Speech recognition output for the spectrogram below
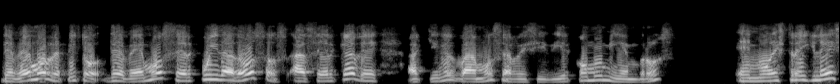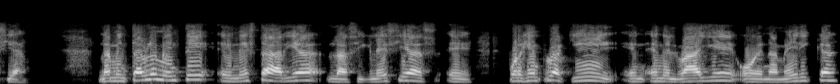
debemos, repito, debemos ser cuidadosos acerca de a quienes vamos a recibir como miembros en nuestra iglesia. Lamentablemente en esta área las iglesias, eh, por ejemplo aquí en, el Valle o en América,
